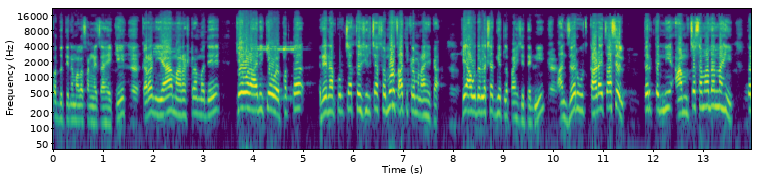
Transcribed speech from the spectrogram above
पद्धतीने मला सांगायचं आहे की. कारण या महाराष्ट्रामध्ये केवळ आणि केवळ फक्त रेणापूरच्या तहसीलच्या समोरच अतिक्रमण आहे का? हा. अगोदर लक्षात घेतलं पाहिजे त्यांनी. आणि जर काढायचं असेल तर त्यांनी आमचं समाधान नाही. तर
